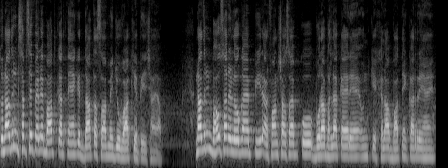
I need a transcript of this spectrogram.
तो नादरीन, सबसे पहले बात करते हैं कि दाता साहब में जो वाक़ पेश आया। नादरीन बहुत सारे लोग हैं, पीर अरफान शाह साहब को बुरा भला कह रहे हैं, उनके ख़िलाफ़ बातें कर रहे हैं।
